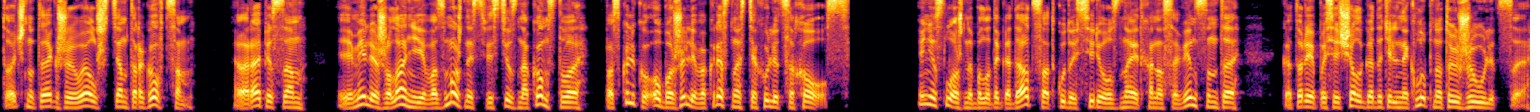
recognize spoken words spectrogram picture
Точно так же Уэлш с тем торговцем, Араписом, имели желание и возможность свести знакомство, поскольку оба жили в окрестностях улицы Хоус. И несложно было догадаться, откуда Сириус знает Ханаса Винсента, который посещал гадательный клуб на той же улице.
